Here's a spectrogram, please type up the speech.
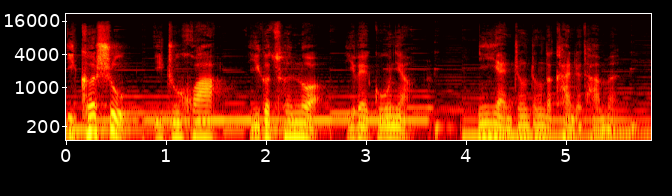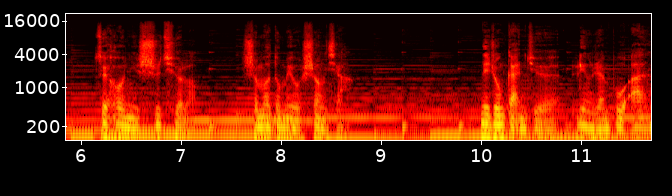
一棵树，一株花，一个村落，一位姑娘，你眼睁睁地看着他们，最后你失去了，什么都没有剩下，那种感觉令人不安。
